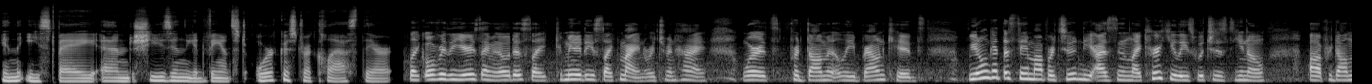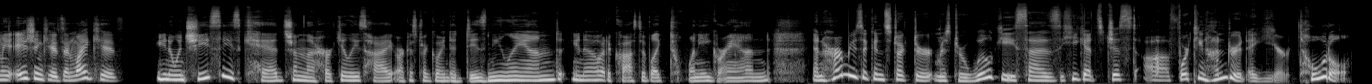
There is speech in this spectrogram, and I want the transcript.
in the East Bay, and she's in the advanced orchestra class there. Like over the years, I've noticed like communities like mine, Richmond High, where it's predominantly brown kids, we don't get the same opportunity as in like Hercules, which is, you know, uh, predominantly Asian kids and white kids you know, when she sees kids from the Hercules High Orchestra going to Disneyland, you know, at a cost of like 20 grand, and her music instructor, Mr. Wilkie, says he gets just uh, 1400 a year total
